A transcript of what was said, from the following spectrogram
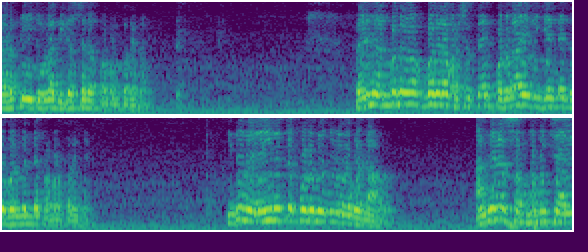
നടത്തിയിട്ടുള്ള വികസന പ്രവർത്തനങ്ങൾ. കഴിഞ്ഞ ഒൻപത് ഒമ്പതര വർഷത്തെ പിണറായി വിജയന്റെ ഗവൺമെന്റ് പ്രവർത്തനങ്ങൾ. ഇത് വിലയിരുത്തപ്പെടും എന്നുള്ളത് കൊണ്ടാണ്. അങ്ങനെ സംഭവിച്ചാൽ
